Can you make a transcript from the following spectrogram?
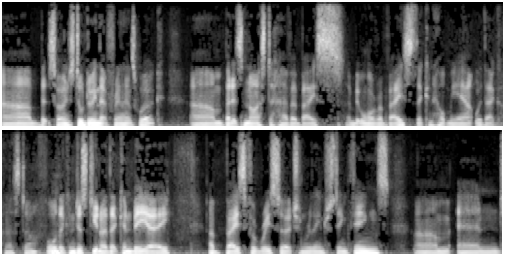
Uh, but so I'm still doing that freelance work. Um, but it's nice to have a base, a bit more of a base that can help me out with that kind of stuff, or that can just you know that can be a a base for research and really interesting things, um, and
